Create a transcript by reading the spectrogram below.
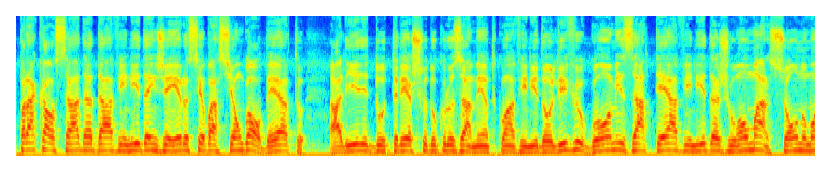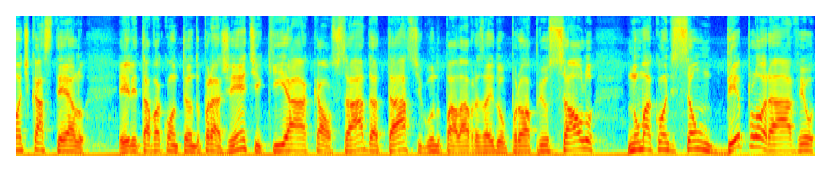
para a calçada da Avenida Engenheiro Sebastião Galberto, ali do trecho do cruzamento com a Avenida Olívio Gomes até a Avenida João Marçom, no Monte Castelo. Ele estava contando pra gente que a calçada tá, segundo palavras aí do próprio Saulo, numa condição deplorável,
